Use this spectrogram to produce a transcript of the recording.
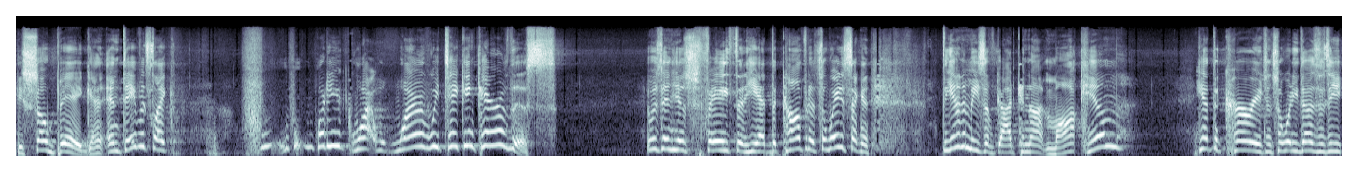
he's so big. And, and David's like, what are you, why, why are we taking care of this? It was in his faith that he had the confidence. So wait a second. The enemies of God cannot mock him. He had the courage, and so what he does is he,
